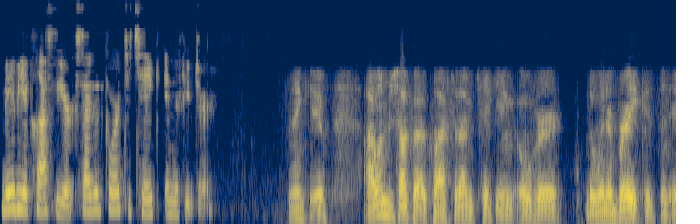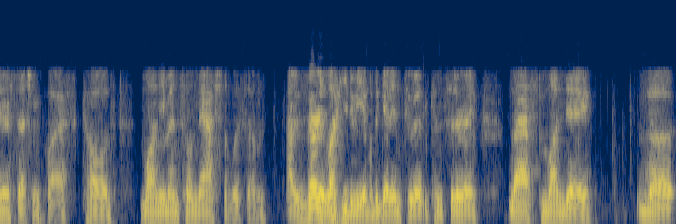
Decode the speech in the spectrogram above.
maybe a class that you're excited for to take in the future? Thank you. I wanted to talk about a class that I'm taking over the winter break. It's an intersession class called Monumental Nationalism. I was very lucky to be able to get into it considering last Monday the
